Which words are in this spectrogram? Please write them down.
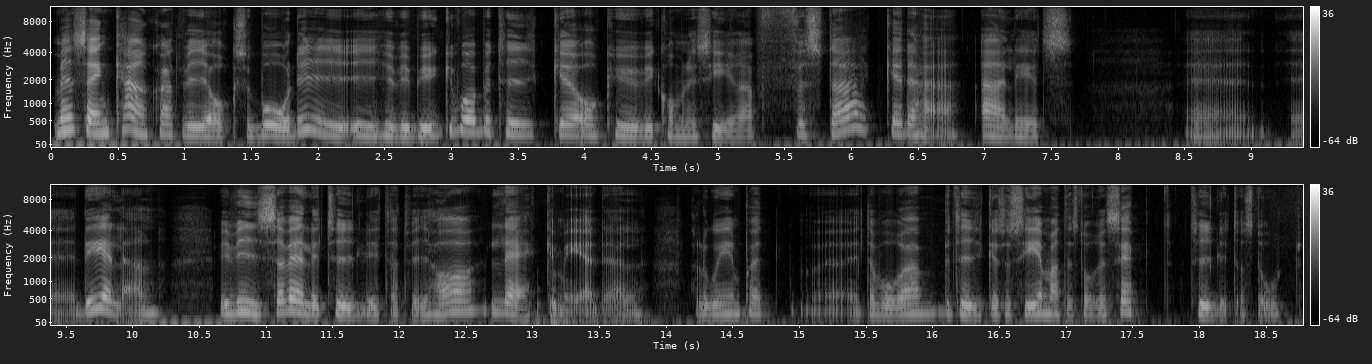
Men sen kanske att vi också både i, i hur vi bygger våra butiker och hur vi kommunicerar förstärker det här ärlighetsdelen. Eh, eh, vi visar väldigt tydligt att vi har läkemedel. Om du går in på ett, ett av våra butiker så ser man att det står recept tydligt och stort.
